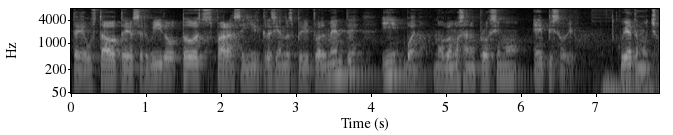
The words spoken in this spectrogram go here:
te haya gustado, te haya servido. Todo esto es para seguir creciendo espiritualmente. Y bueno, nos vemos en el próximo episodio. Cuídate mucho.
